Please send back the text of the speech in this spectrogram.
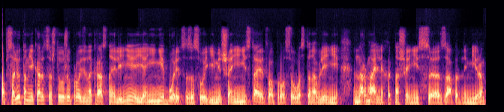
Абсолютно. Мне кажется, что уже пройдена красная линия, и они не борются за свой имидж, они не ставят вопрос о восстановлении нормальных отношений с э, западным миром.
